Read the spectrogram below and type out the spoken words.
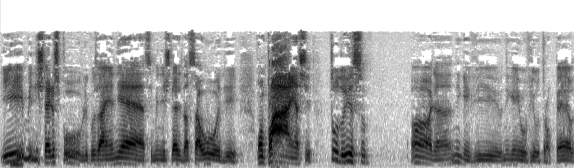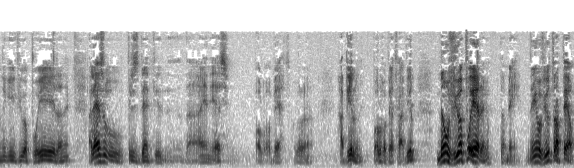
E ministérios públicos, ANS, Ministério da Saúde, compliance, tudo isso, olha, ninguém viu, ninguém ouviu o tropel, ninguém viu a poeira, né? Aliás, o presidente da ANS, Paulo Roberto Rabelo, né? Paulo Roberto Rabelo, não viu a poeira viu? também, nem ouviu o tropel.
